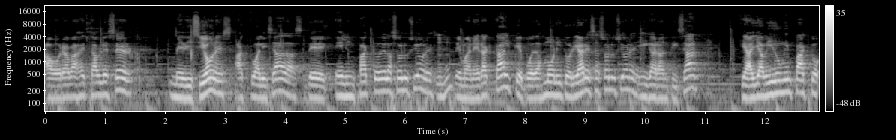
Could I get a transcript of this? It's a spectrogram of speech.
ahora vas a establecer mediciones actualizadas del impacto de las soluciones de manera tal que puedas monitorear esas soluciones y garantizar que haya habido un impacto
